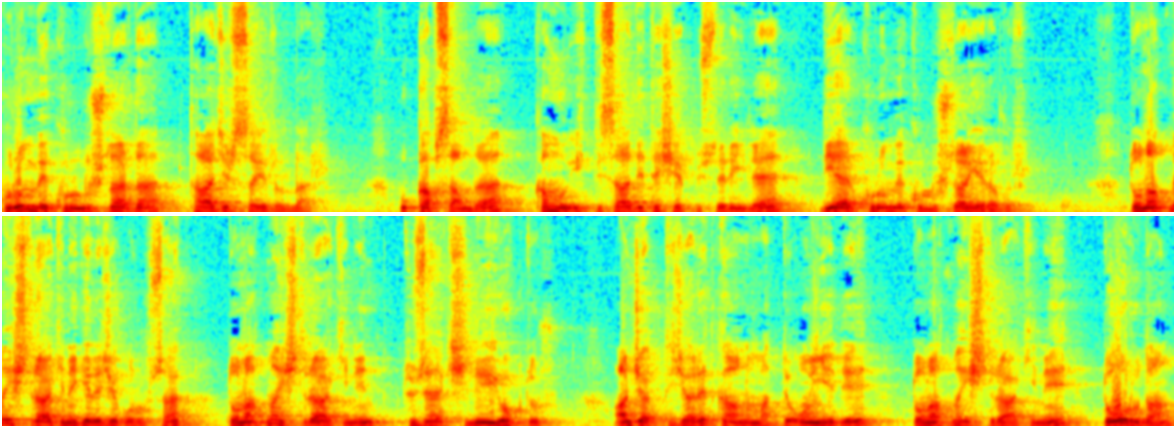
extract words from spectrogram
kurum ve kuruluşlar da tacir sayılırlar. Bu kapsamda kamu iktisadi teşebbüsleri ile diğer kurum ve kuruluşlar yer alır. Donatma iştirakine gelecek olursak, donatma iştirakinin tüzel kişiliği yoktur. Ancak Ticaret Kanunu madde 17 donatma iştirakini doğrudan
